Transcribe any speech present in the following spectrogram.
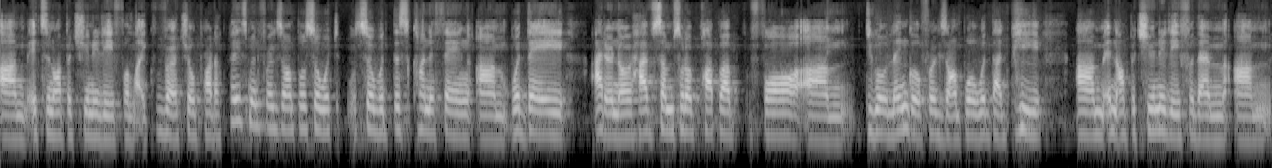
um, it's an opportunity for like virtual product placement, for example. So, with, so with this kind of thing, um, would they, I don't know, have some sort of pop up for um, Duolingo, for example? Would that be um, an opportunity for them um,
